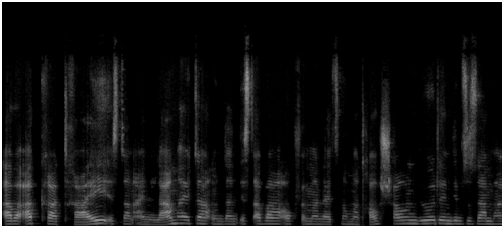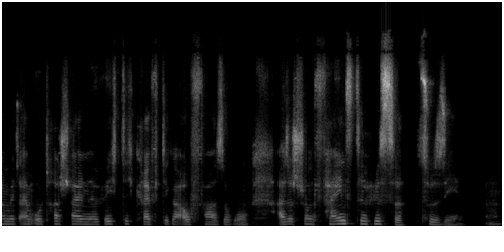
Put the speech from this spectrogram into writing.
Aber ab Grad 3 ist dann eine Lahmheit da und dann ist aber auch, wenn man da jetzt nochmal drauf schauen würde, in dem Zusammenhang mit einem Ultraschall eine richtig kräftige Auffaserung. Also schon feinste Risse zu sehen. Ja.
